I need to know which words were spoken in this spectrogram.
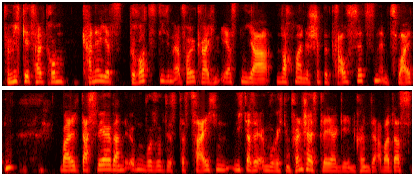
für mich geht es halt drum, kann er jetzt trotz diesem erfolgreichen ersten Jahr nochmal eine Schippe draufsetzen im zweiten? Weil das wäre dann irgendwo so das, das Zeichen, nicht, dass er irgendwo Richtung Franchise-Player gehen könnte, aber dass,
